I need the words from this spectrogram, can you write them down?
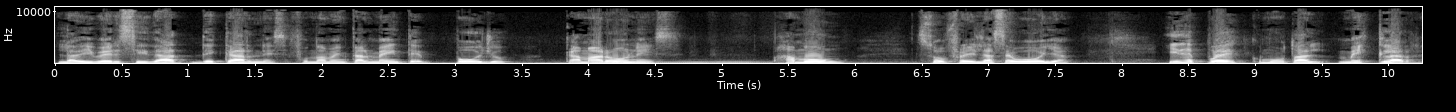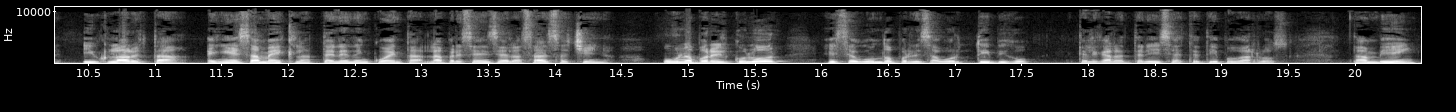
la diversidad de carnes, fundamentalmente pollo, camarones, jamón, sofreír la cebolla y después, como tal, mezclar. Y claro está, en esa mezcla tener en cuenta la presencia de la salsa china, una por el color y segundo por el sabor típico que le caracteriza a este tipo de arroz. También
